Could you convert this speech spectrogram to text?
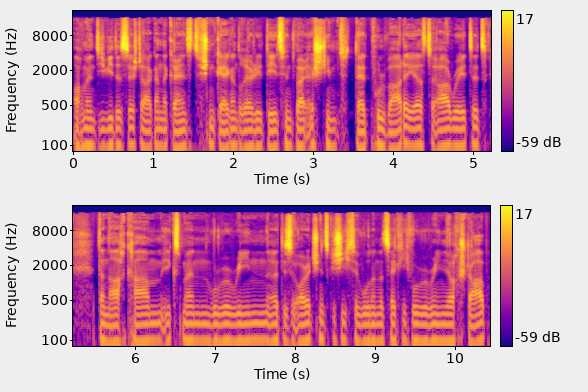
auch wenn die wieder sehr stark an der Grenze zwischen Gag und Realität sind, weil es stimmt, Deadpool war der erste R-Rated. Danach kam X-Men, Wolverine, äh, diese Origins-Geschichte, wo dann tatsächlich Wolverine ja auch starb.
